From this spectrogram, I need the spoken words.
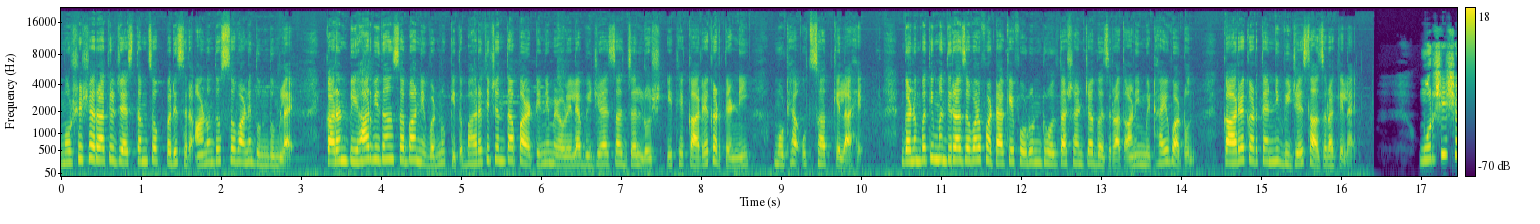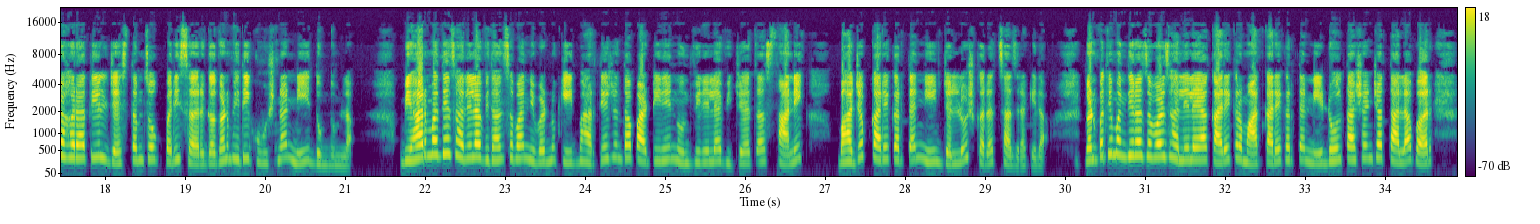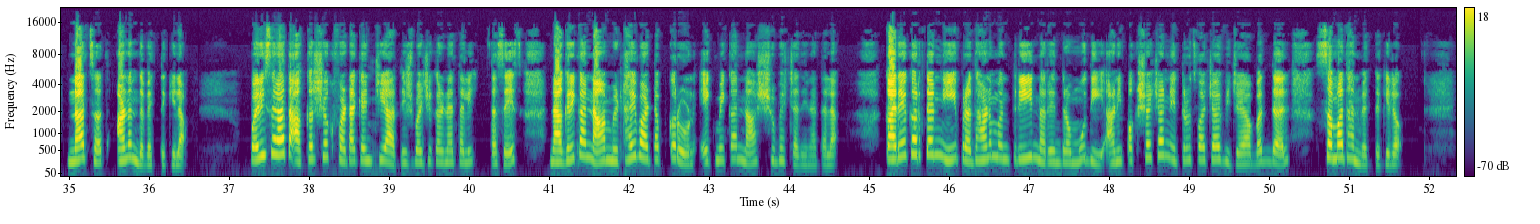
मोर्शी शहरातील जयस्तंभ चौक परिसर आनंदोत्सवाने दुमदुमलाय. कारण बिहार विधानसभा निवडणुकीत भारतीय जनता पार्टीने मिळवलेल्या विजयाचा जल्लोष इथे कार्यकर्त्यांनी मोठ्या उत्साहात केला आहे. गणपती मंदिराजवळ फटाके फोडून ढोलताशांच्या गजरात आणि मिठाई वाटून कार्यकर्त्यांनी विजय साजरा केलाय. मुर्शी शहरातील जयस्तंभ चौक परिसर गगनभेदी घोषणांनी दुमदुमला. बिहारमध्ये झालेल्या विधानसभा निवडणुकीत भारतीय जनता पार्टीने नोंदविलेल्या विजयाचा स्थानिक भाजप कार्यकर्त्यांनी जल्लोष करत साजरा केला. गणपती मंदिराजवळ झालेल्या या कार्यक्रमात कार्यकर्त्यांनी ढोल ताशांच्या तालावर नाचत आनंद व्यक्त केला. परिसरात आकर्षक फटाक्यांची आतिषबाजी करण्यात आली. तसेच नागरिकांना मिठाई वाटप करून एकमेकांना शुभेच्छा देण्यात आल्या. कार्यकर्त्यांनी प्रधानमंत्री नरेंद्र मोदी आणि पक्षाच्या नेतृत्वाच्या विजयाबद्दल समाधान व्यक्त केलं.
